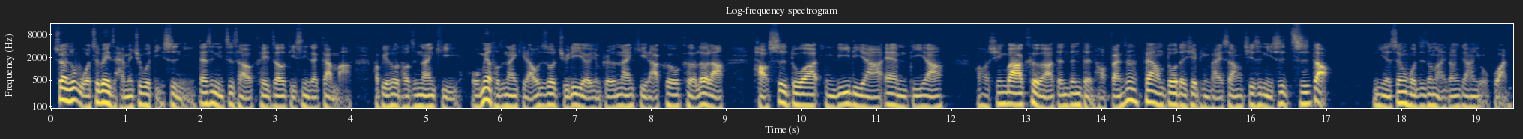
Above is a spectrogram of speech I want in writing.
虽然说我这辈子还没去过迪士尼，但是你至少可以知道迪士尼在干嘛。好，比如说我投资 Nike，我没有投资 Nike 啦，我只是说举例而言，比如说 Nike 啦、可口可乐啦、好事多啊、Nvidia 啊、AMD 啊、哦星巴克啊等等等，哈，反正非常多的一些品牌商，其实你是知道。你的生活之中哪些东西跟它有关？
